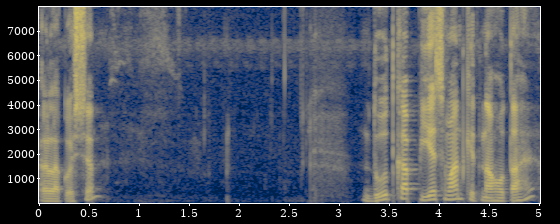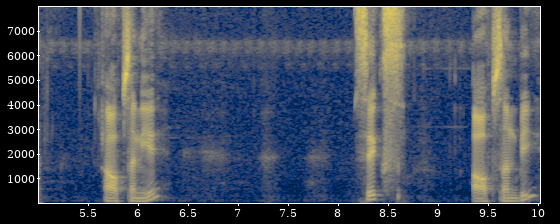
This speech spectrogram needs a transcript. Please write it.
अगला क्वेश्चन दूध का पीएच मान कितना होता है? Option A, six. Option B,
